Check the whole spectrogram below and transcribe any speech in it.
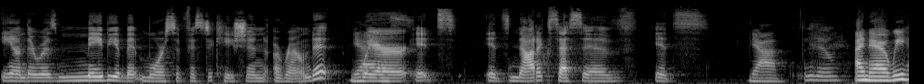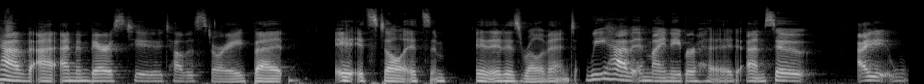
and there was maybe a bit more sophistication around it yes. where it's, it's not excessive. It's, yeah. You know, I know we have, uh, I'm embarrassed to tell this story, but it, it's still, it's important it, it is relevant. We have in my neighborhood, um, so I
